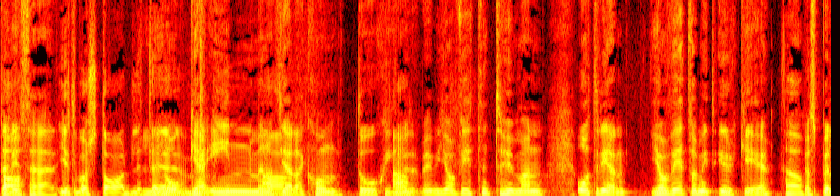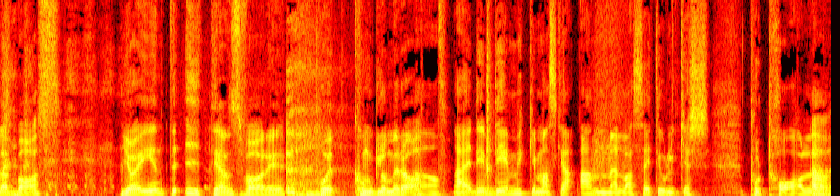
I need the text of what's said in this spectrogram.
Där ja, det är så här, Göteborgs stad lite... Logga in med ja. något jävla konto. Skicka, ja. Jag vet inte hur man... Återigen, jag vet vad mitt yrke är. Ja. Jag spelar bas. Jag är inte IT-ansvarig på ett konglomerat. Ja. Nej, det är, det är mycket. Man ska anmäla sig till olika portaler ja.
